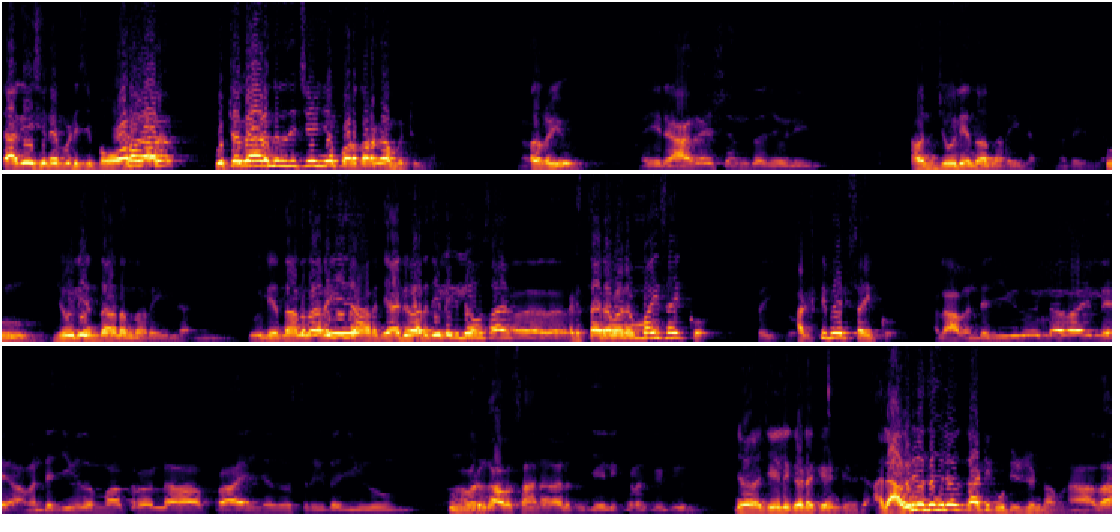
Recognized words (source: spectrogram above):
രാകേഷിനെ പിടിച്ച്. ഇപ്പൊ ഓണകാലം കുറ്റക്കാരൻ വിധിച്ചു കഴിഞ്ഞാൽ പുറത്തിറങ്ങാൻ പറ്റൂല. അതറിയോ? ഈ രാകേഷ് എന്താ ജോലി? അവൻ ജോലി എന്താണെന്ന് അറിയില്ല. ജോലി എന്താണെന്ന് അറിയില്ല. ജോലി എന്താണെന്ന് അറിയാൻ അറിഞ്ഞാലും അറിഞ്ഞില്ലെങ്കിലും അവസാനം അടിസ്ഥാനപരമായി സൈക്കോ. സൈക്കോ. അൾട്ടിമേറ്റ് സൈക്കോ. അല്ല അവന്റെ ജീവിതം ഇല്ലാതായില്ലേ? അവന്റെ ജീവിതം മാത്രമല്ല ആ പ്രായം ചെന്ന സ്ത്രീയുടെ ജീവിതവും അവർക്ക് അവസാന കാലത്ത് ജയിലിൽ കിടക്കേണ്ടി വരും. ജയിലിൽ കിടക്കേണ്ടി വരും. അല്ല അവരെന്തെങ്കിലുമൊക്കെ കാട്ടിക്കൂട്ടിയിട്ടുണ്ടാവും. അതാ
